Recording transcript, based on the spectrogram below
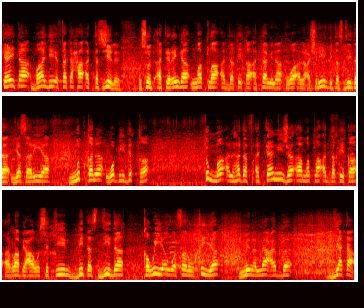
كيتا بالدي افتتح التسجيل. أسود أتيرينغا مطلع الدقيقة الثامنة والعشرين بتسديدة يسارية متقنة وبدقة. ثم الهدف الثاني جاء مطلع الدقيقة الرابعة والستين بتسديدة قوية وصاروخية من اللاعب دياتا.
